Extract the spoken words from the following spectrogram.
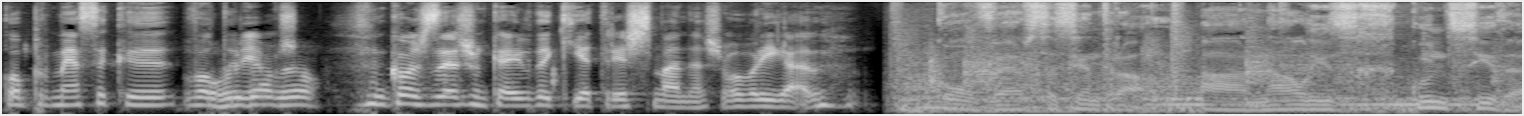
com promessa que voltaremos Obrigado. com José Junqueiro daqui a três semanas. Obrigado. Conversa Central, a análise reconhecida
